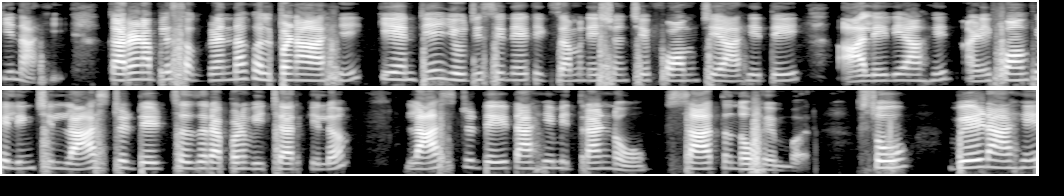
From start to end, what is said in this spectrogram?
की नाही? कारण आपल्या सगळ्यांना कल्पना आहे की N T A U G C NET एक्झामिनेशनचे फॉर्म जे आहे ते आलेले आहेत आणि फॉर्म फिलिंगची लास्ट डेटचं जर आपण विचार केलं लास्ट डेट आहे मित्रांनो सात नोव्हेंबर. सो वेळ आहे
